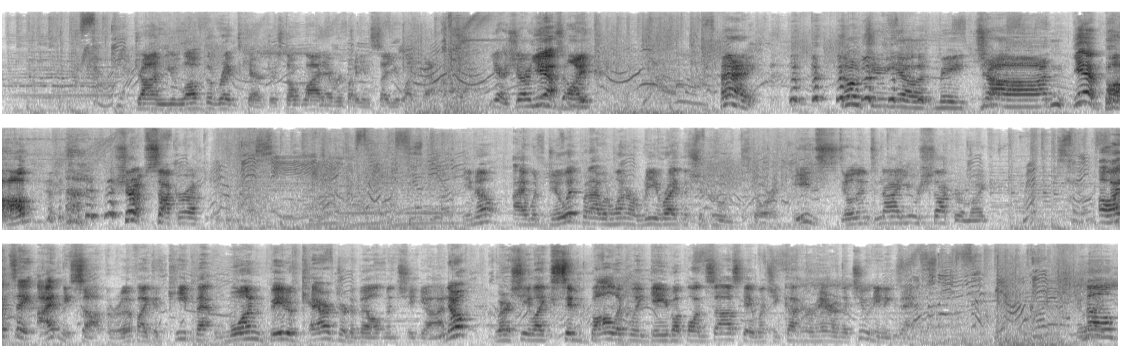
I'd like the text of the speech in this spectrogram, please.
John, you love the rigged characters. Don't lie to everybody and say you like that. Yeah, show you. Yeah, Mike. Hey! Don't you yell at me, John! Yeah, Bob. Shut up, Sakura. You know, I would do it, but I would want to rewrite the Shippuden story. He still didn't deny you were Sakura, Mike. Oh, I'd say I'd be Sakura if I could keep that one bit of character development she got. Nope. Where she, like, symbolically gave up on Sasuke when she cut her hair in the Chunin exam. No,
